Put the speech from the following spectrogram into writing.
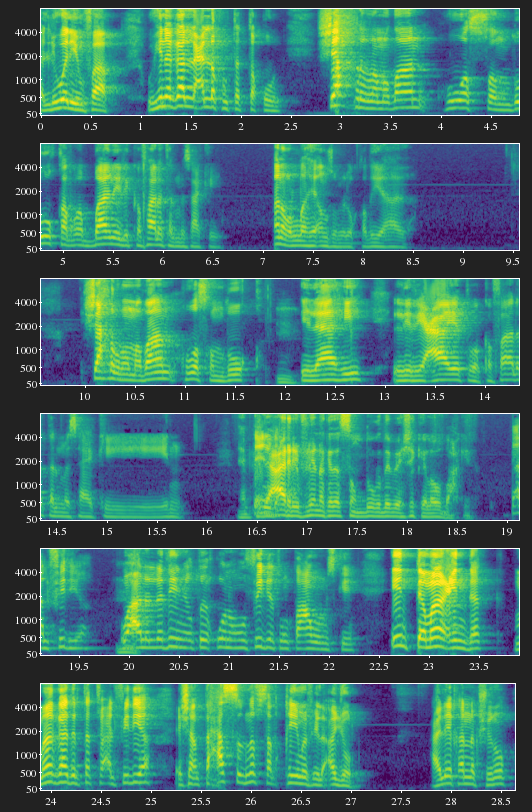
اللي هو الإنفاق. وهنا قال لعلكم تتقون. شهر رمضان هو الصندوق الرباني لكفالة المساكين. أنا والله أنظر إلى القضية هذا شهر رمضان هو صندوق مم. إلهي لرعاية وكفالة المساكين. يعني اعرف لنا كده الصندوق ده بشكل أوضح كده. الفدية. وعلى الذين يطيقونه فدية طعام مسكين. أنت ما عندك ما قادر تدفع الفدية عشان تحصل نفس القيمة في الأجر. عليك أنك شنو؟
